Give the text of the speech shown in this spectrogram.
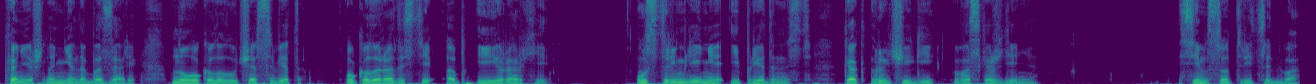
Конечно, не на базаре, но около луча света, около радости об иерархии. Устремление и преданность, как рычаги восхождения. 732.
